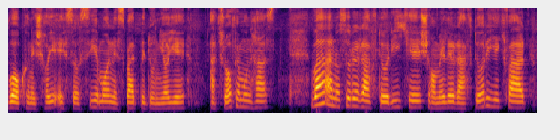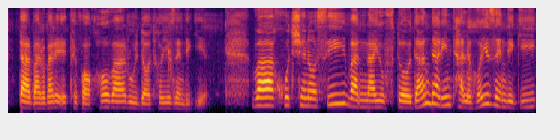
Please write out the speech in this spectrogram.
واکنش های احساسی ما نسبت به دنیای اطرافمون هست و عناصر رفتاری که شامل رفتار یک فرد در برابر اتفاقها و رویدادهای زندگیه. و خودشناسی و نیفتادن در این تله های زندگی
